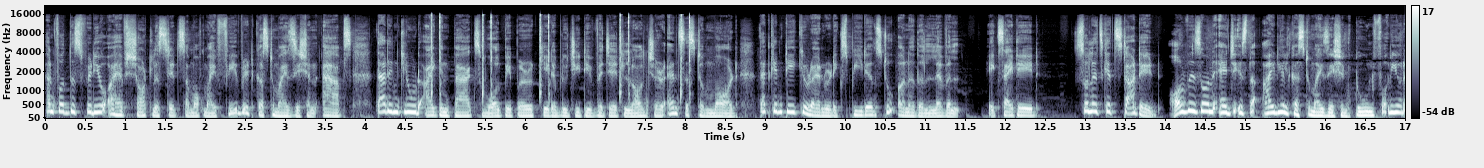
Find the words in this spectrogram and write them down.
And for this video, I have shortlisted some of my favorite customization apps that include icon packs, wallpaper, KWGT widget, launcher, and system mod that can take your Android experience to another level. Excited? So let's get started. Always on Edge is the ideal customization tool for your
